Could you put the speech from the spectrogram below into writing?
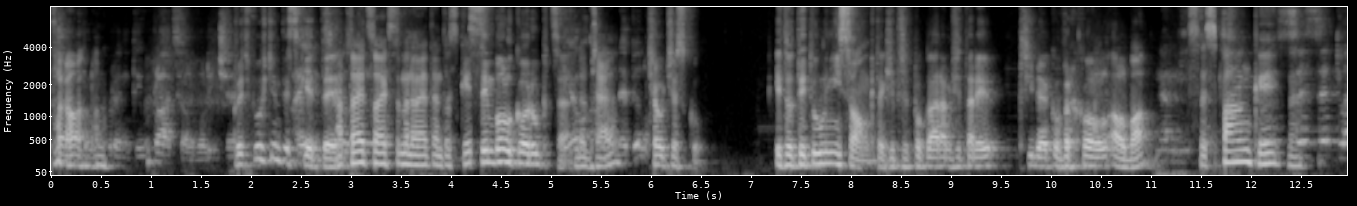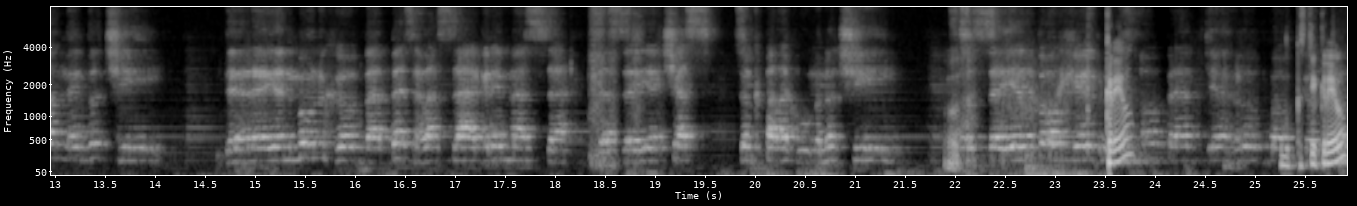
To jo, no. Proč pouštím ty skity? A to je co, jak se jmenuje tento skit? Symbol korupce. Jo, Dobře. Čau Česku. Je to titulní song, takže předpokládám, že tady přijde jako vrchol Alba. Se spánky, ne. Se dere jen Munchova bez hlasa grimasa. Zase je čas, co k palachům mlčí. Co se je pochybnost Kryl? Prostě kryl?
